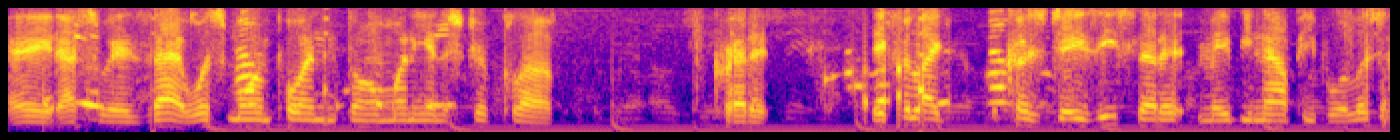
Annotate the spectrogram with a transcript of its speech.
hey, that's where it's at. What's more important than throwing money in the strip club? Credit. They feel like because Jay Z said it, maybe now people will listen.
